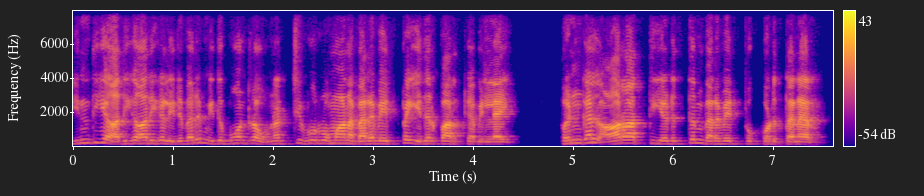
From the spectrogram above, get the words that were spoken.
இந்திய அதிகாரிகள் இருவரும் இதுபோன்ற உணர்ச்சிபூர்வமான வரவேற்பை எதிர்பார்க்கவில்லை. பெண்கள் ஆராத்தி எடுத்தும் வரவேற்பு கொடுத்தனர்.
